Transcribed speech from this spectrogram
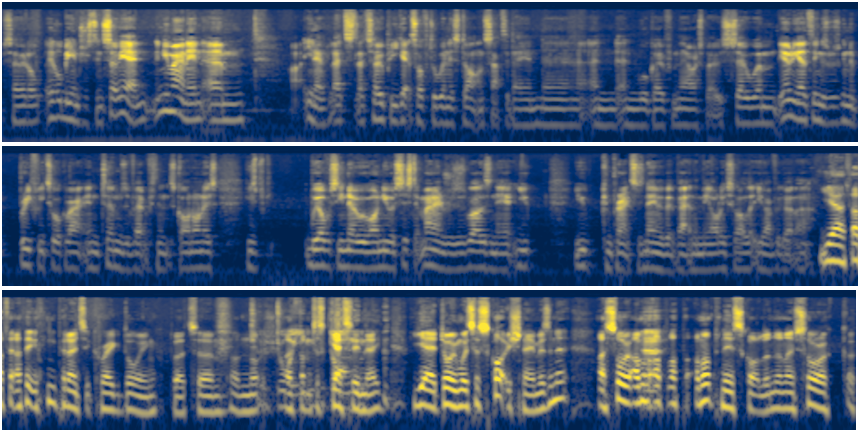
So it'll it'll be be interesting. So yeah, the new man in. Um, uh, you know, let's let's hope he gets off to win a start on Saturday, and uh, and and we'll go from there, I suppose. So um, the only other things I was going to briefly talk about in terms of everything that's gone on is he's. We obviously know our new assistant managers as well, isn't it? You you can pronounce his name a bit better than me, Ollie, so I'll let you have a go at that. Yeah, I, th- I think I think you pronounce it Craig Doing, but um, I'm not. Doing, I'm just guessing there. Yeah, Doing. Well, it's a Scottish name, isn't it? I saw. It, I'm, uh, up, up, I'm up near Scotland, and I saw. A, a,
